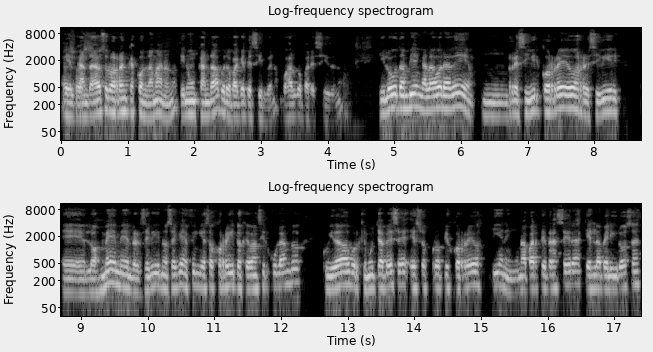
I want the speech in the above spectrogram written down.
el candado se lo arrancas con la mano, ¿no? Tienes un candado, pero ¿para qué te sirve, no? Pues algo parecido, ¿no? Y luego también a la hora de mm, recibir correos, recibir eh, los memes, recibir no sé qué, en fin, esos correitos que van circulando, cuidado porque muchas veces esos propios correos tienen una parte trasera que es la peligrosa,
